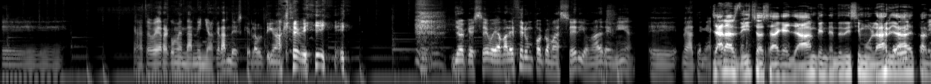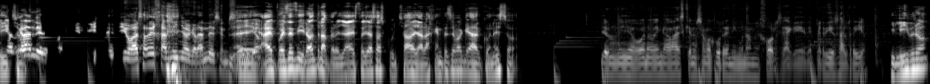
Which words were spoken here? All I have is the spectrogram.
Eh, que no te voy a recomendar Niños Grandes, que es la última que vi. Yo qué sé, voy a parecer un poco más serio, madre mía. Eh, me la tenía Ya lo has dicho, o sea que ya, aunque intentes disimular, ya está Niños dicho. Grandes, triste, tío. ¿Vas a dejar niños grandes, en Eh, serio? a ver, puedes decir otra, pero ya esto ya se ha escuchado, ya la gente se va a quedar con eso. Dios mío, bueno, venga, va, es que no se me ocurre ninguna mejor, o sea que de perdidos al río. Y libro,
